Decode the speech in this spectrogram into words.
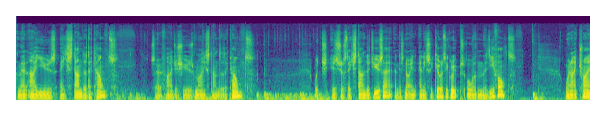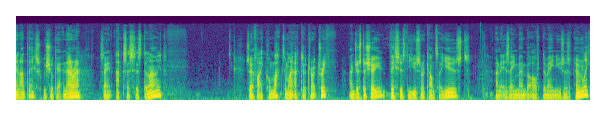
and then I use a standard account. So if I just use my standard account, which is just a standard user and it's not in any security groups other than the default, when I try and add this, we should get an error saying access is denied. So if I come back to my Active Directory, and just to show you, this is the user account I used, and it is a member of domain users only.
